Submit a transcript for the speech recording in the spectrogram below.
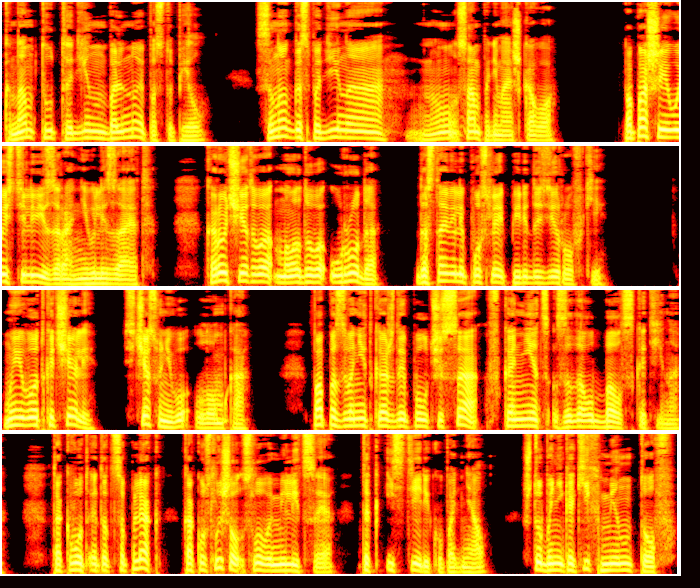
к нам тут один больной поступил. Сынок господина, ну, сам понимаешь кого. Папаша его из телевизора не вылезает. Короче, этого молодого урода доставили после передозировки. Мы его откачали, сейчас у него ломка. Папа звонит каждые полчаса, в конец задолбал скотина. Так вот, этот сопляк, как услышал слово «милиция», так истерику поднял, чтобы никаких ментов.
